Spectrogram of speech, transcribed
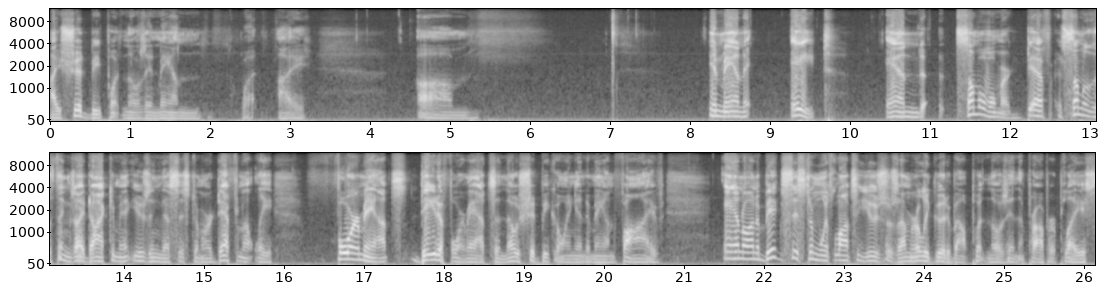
I should be putting those in man what I um, in man 8 and some of them are def some of the things I document using this system are definitely formats data formats and those should be going into man 5 and on a big system with lots of users, I'm really good about putting those in the proper place.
